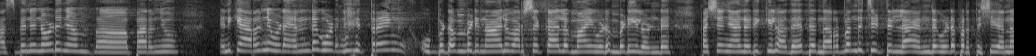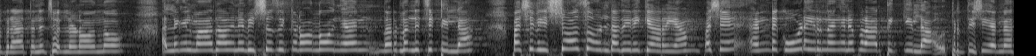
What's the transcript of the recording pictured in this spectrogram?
ഹസ്ബൻഡിനോട് ഞാൻ പറഞ്ഞു എനിക്ക് അറിഞ്ഞുകൂടെ എന്റെ കൂടെ ഞാൻ ഇത്രയും ഉടമ്പടി നാല് വർഷക്കാലമായി ഉടമ്പടിയിലുണ്ട്. പക്ഷേ ഞാൻ ഒരിക്കലും അദ്ദേഹത്തെ നിർബന്ധിച്ചിട്ടില്ല എന്റെ കൂടെ പ്രത്യക്ഷീകരണ പ്രാർത്ഥന ചൊല്ലണമെന്നോ അല്ലെങ്കിൽ മാതാവിനെ വിശ്വസിക്കണമെന്നോ ഞാൻ നിർബന്ധിച്ചിട്ടില്ല. പക്ഷെ വിശ്വാസമുണ്ട് അതെനിക്കറിയാം. പക്ഷേ എന്റെ കൂടെ ഇരുന്ന് അങ്ങനെ പ്രാർത്ഥിക്കില്ല പ്രത്യക്ഷീകരണം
